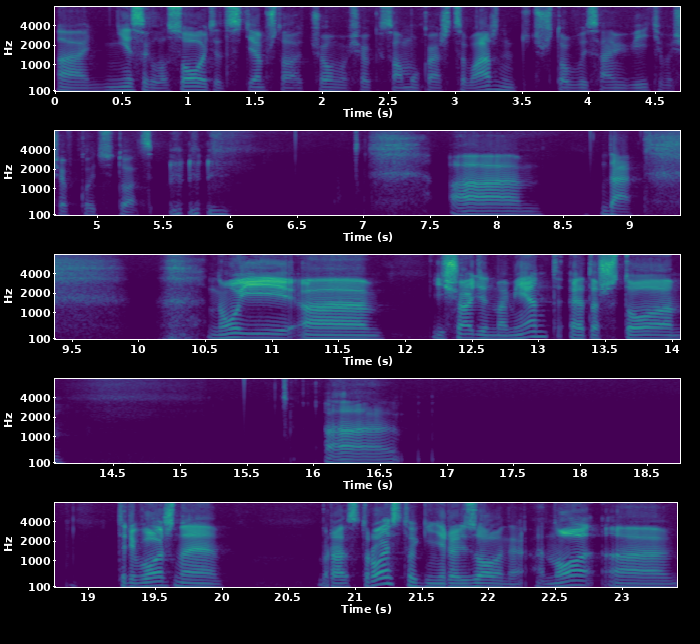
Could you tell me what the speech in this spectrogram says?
а, не согласовывать это с тем, что о чем вообще самому кажется важным, что вы сами видите вообще в какой-то ситуации. а, Да. Ну и э, еще один момент — это что э, тревожное расстройство генерализованное, оно э,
